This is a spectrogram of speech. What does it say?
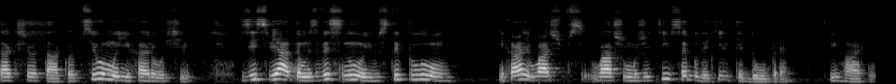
Так що так, от всього, мої хороші. Зі святом, з весною, з теплом. І хай ваш, в вашому житті все буде тільки добре і гарне.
